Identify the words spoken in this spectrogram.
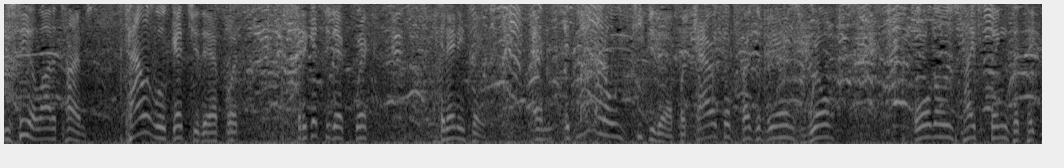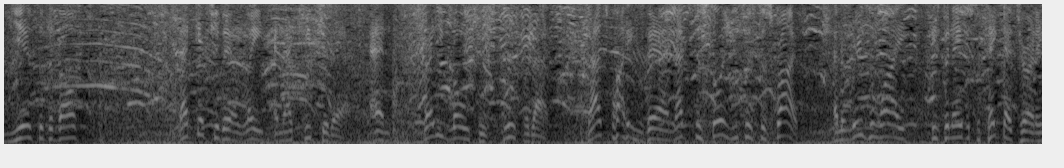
you see a lot of times, talent will get you there, but but it gets you there quick in anything. And it might not always keep you there, but character, perseverance, will, all those type things that take years to develop, that gets you there late and that keeps you there. And Freddie Roach is proof of that. That's why he's there, and that's the story you just described. And the reason why he's been able to take that journey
